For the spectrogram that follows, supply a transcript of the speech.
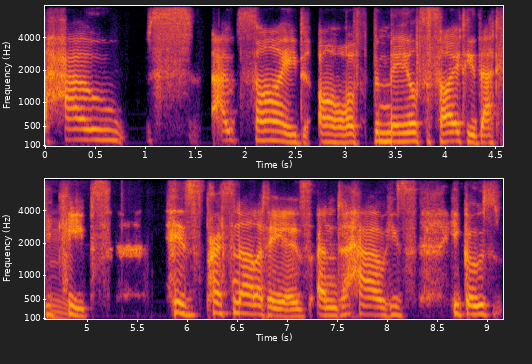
how outside of the male society that he mm. keeps his personality is and how he's he goes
